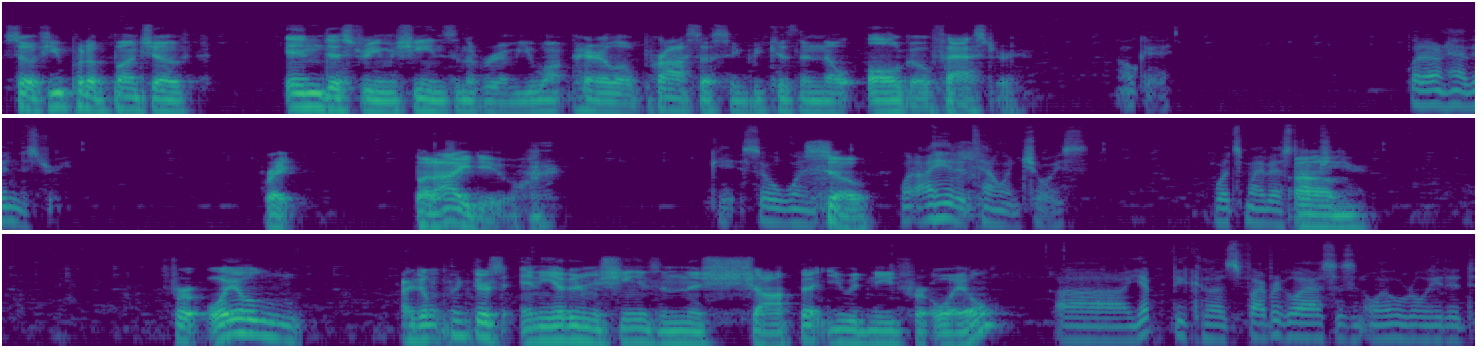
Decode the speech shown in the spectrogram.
So if you put a bunch of industry machines in the room, you want parallel processing because then they'll all go faster. Okay. But I don't have industry. Right. But I do. Okay, so when So when I hit a talent choice, what's my best option Um, here? for oil, I don't think there's any other machines in this shop that you would need for oil. Uh, yep, because fiberglass is an oil-related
